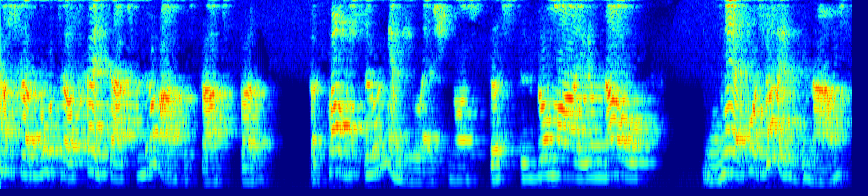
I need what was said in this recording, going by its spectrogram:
kas var būt vēl skaistāks un romantiskāks par, par pavasaru un iemīlēšanos. Tas, es domāju, nav ne ar ko salīdzināms.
